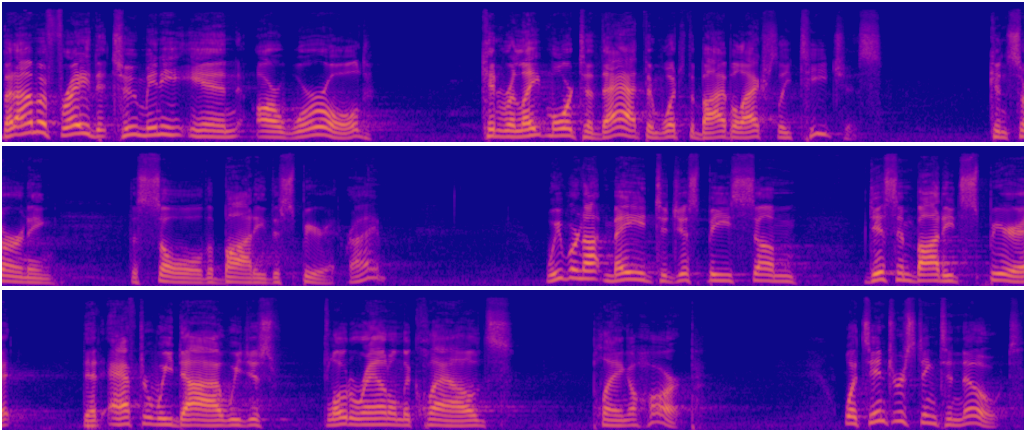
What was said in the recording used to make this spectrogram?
But I'm afraid that too many in our world can relate more to that than what the Bible actually teaches concerning the soul, the body, the spirit, right? We were not made to just be some disembodied spirit that after we die, we just float around on the clouds playing a harp. What's interesting to note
